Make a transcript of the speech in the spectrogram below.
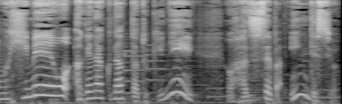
もう悲鳴を上げなくなった時に外せばいいんですよ。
